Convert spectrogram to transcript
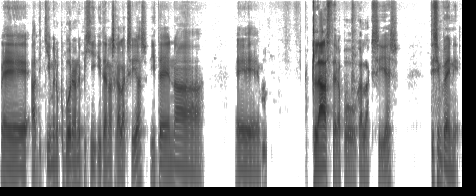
ε, αντικείμενο που μπορεί να είναι π.χ. είτε ένας γαλαξίας, είτε ένα ε, κλάστερ από γαλαξίες, τι συμβαίνει;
